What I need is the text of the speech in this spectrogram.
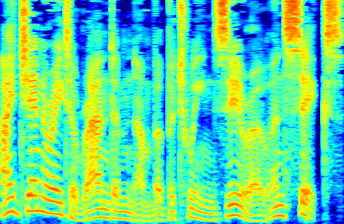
I generate a random number between 0 and 6.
